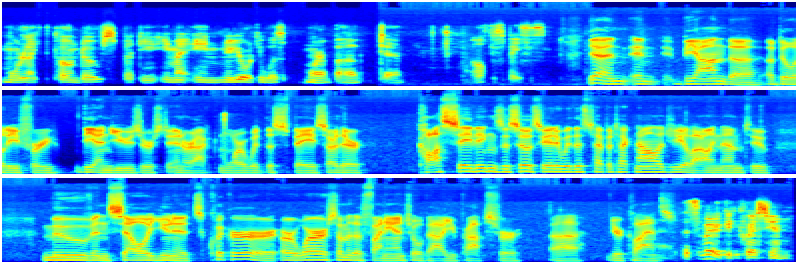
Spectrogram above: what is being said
more like the condos, but in in, my, in New York it was more about uh, office spaces. Yeah, and, and beyond the ability for the end users to interact more with the space, are there cost savings associated with this type of technology, allowing them to move and sell units quicker, or, or where are some of the financial value props for uh, your clients? That's a very good question.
